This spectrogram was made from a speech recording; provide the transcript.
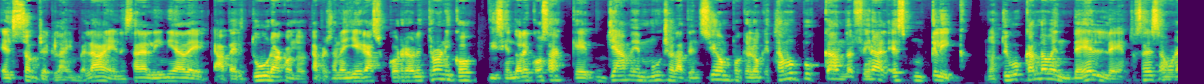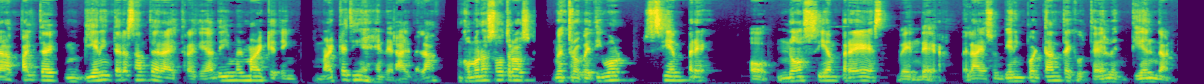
el subject line, ¿verdad? En esa línea de apertura, cuando la persona llega a su correo electrónico diciéndole cosas que llamen mucho la atención, porque lo que estamos buscando al final es un clic. No estoy buscando venderle. Entonces, esa es una de las partes bien interesantes de la estrategia de email marketing, marketing en general, ¿verdad? Como nosotros, nuestro objetivo siempre o no siempre es vender, ¿verdad? Eso es bien importante que ustedes lo entiendan.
